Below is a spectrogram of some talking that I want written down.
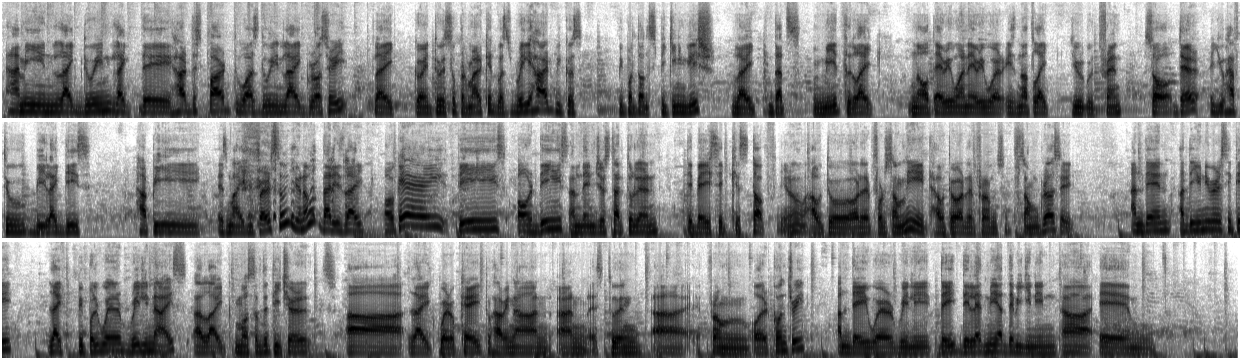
I mean, like doing like the hardest part was doing like grocery, like going to a supermarket was really hard because people don't speak English. Like that's myth. Like not everyone everywhere is not like your good friend. So there you have to be like this happy smiling person, you know, that is like, okay, this or this, and then you start to learn the basic stuff, you know, how to order for some meat, how to order from some grocery. And then at the university, like people were really nice. Uh, like most of the teachers, uh, like were okay to having an, an a student uh, from other country, and they were really they, they let me at the beginning uh, um,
